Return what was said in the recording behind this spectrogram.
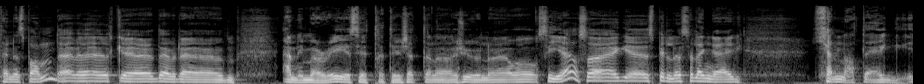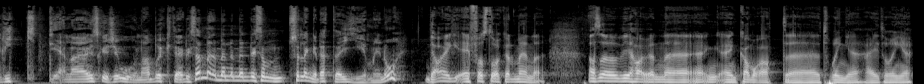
tennisbanen. Det er, det er vel det um, Annie Murray i sitt 36. eller 20. år sier. Altså jeg eh, spiller så lenge jeg kjenner at det er riktig, eller jeg husker ikke ordene han brukte, liksom, men, men, men liksom, så lenge dette gir meg noe. Ja, jeg, jeg forstår hva du mener. Altså, Vi har jo en, eh, en, en kamerat, uh, Tor Inge, hei Tor Inge,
